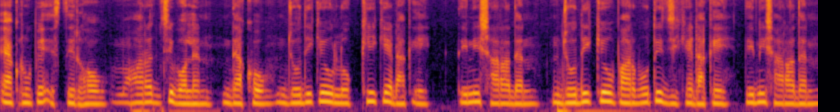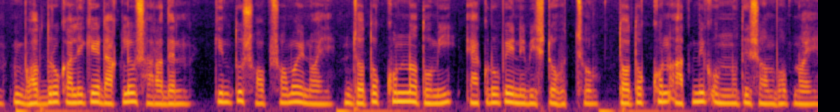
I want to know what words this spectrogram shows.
একরূপে স্থির হও। মহারাজ্যী বলেন, দেখো, যদি কেউ লক্ষ্মীকে ডাকে তিনি সাড়া দেন। যদি কেউ পার্বতীজিকে ডাকে, তিনি সাড়া দেন। ভদ্রকালীকে ডাকলেও সাড়া দেন। কিন্তু সব সময় নয়। যতক্ষণ না তুমি একরূপে নিবিষ্ট হচ্ছ, ততক্ষণ আত্মিক উন্নতি সম্ভব নয়।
